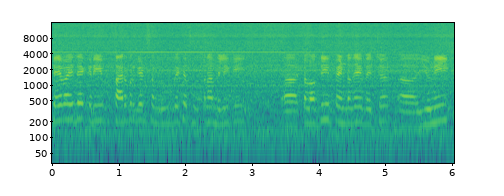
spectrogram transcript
6 ਵਜੇ ਦੇ ਕਰੀਬ ਫਾਇਰ ਬ੍ਰਿਗੇਡ ਸੰਗਰੂਰ ਵਿਖੇ ਸੂਚਨਾ ਮਿਲੀ ਕਿ ਅ, ਕਲੌਦੀ ਪਿੰਡ ਦੇ ਵਿੱਚ ਯੂਨੀਕ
